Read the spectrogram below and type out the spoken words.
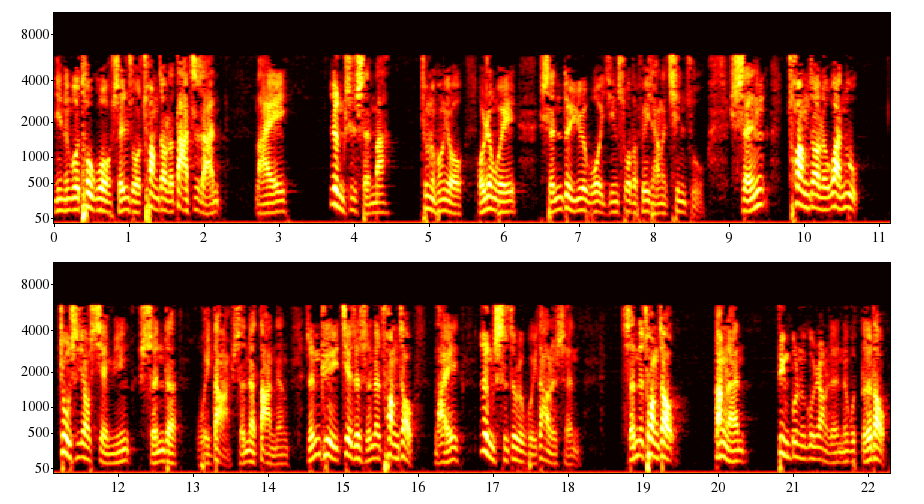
你能够透过神所创造的大自然来。认识神吗，听众朋友？我认为神对约伯已经说得非常的清楚。神创造了万物，就是要显明神的伟大、神的大能。人可以借着神的创造来认识这位伟大的神。神的创造当然并不能够让人能够得到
